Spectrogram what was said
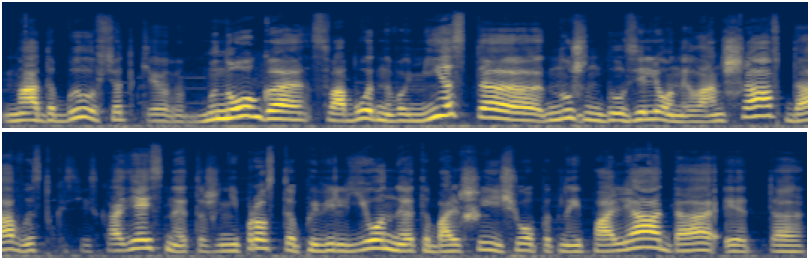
надо было все-таки много свободного места, нужен был зеленый ландшафт, да, выставка сельскохозяйственная, это же не просто павильоны, это большие еще опытные поля, да, это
